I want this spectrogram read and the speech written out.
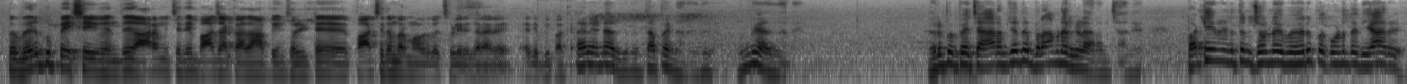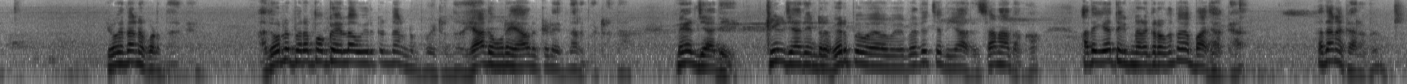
இப்போ வெறுப்பு பேச்சை வந்து ஆரம்பிச்சதே பாஜக தான் அப்படின்னு சொல்லிட்டு ப. சிதம்பரம் அவர்கள் சொல்லியிருக்கிறாரு. அது எப்படி பார்க்குறேன் அதில் என்ன இருக்குது? தப்பு என்ன இருக்குது? உண்மை அதுதானே? வெறுப்பு பேச்ச ஆரம்பித்தது பிராமணர்கள் ஆரம்பித்தாங்க பட்டியலினத்துன்னு சொன்ன வெறுப்பை கொண்டது யார்? இவங்க தானே கொண்டாங்க. அது ஒன்று பிறப்பக்கம் எல்லா உயிருக்குன்னு தான் நம்ம போயிட்டு இருந்தோம். யாரும் முறை யாரும் கிடையாது தானே போயிட்டு இருந்தோம். மேல் ஜாதி கீழ் ஜாதின்ற வெறுப்பு விதைச்சது யார்? சனாதனம். அதை ஏற்றுக்கிட்டு நடக்கிறவங்க தான் பாஜக. அதான காரணம்?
